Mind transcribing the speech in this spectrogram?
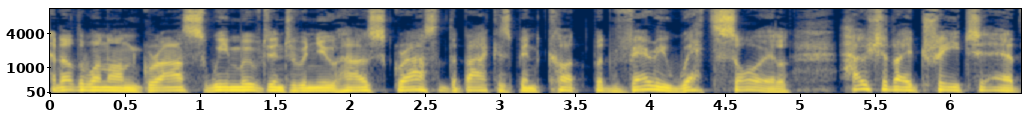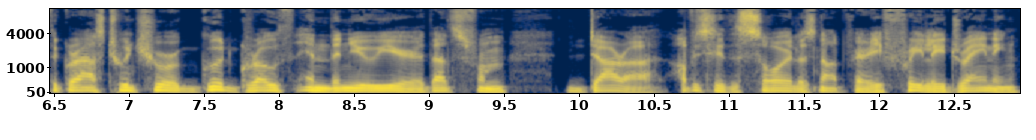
Another one on grass. We moved into a new house. Grass at the back has been cut, but very wet soil. How should I treat uh, the grass to ensure good growth in the new year? That's from Dara. Obviously, the soil is not very freely draining.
